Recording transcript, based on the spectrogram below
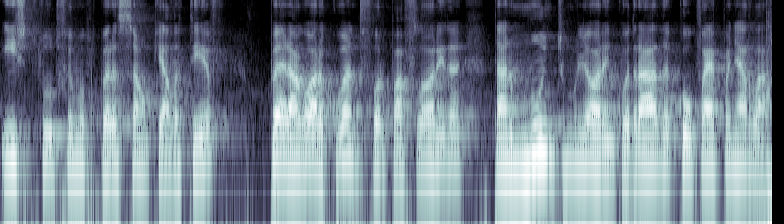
isto tudo foi uma preparação que ela teve para agora, quando for para a Flórida, estar muito melhor enquadrada com o que vai apanhar lá.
